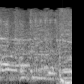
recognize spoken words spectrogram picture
Putting the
